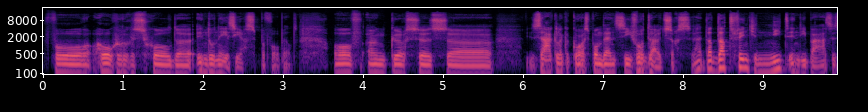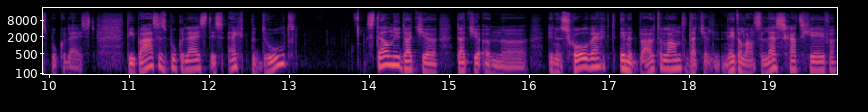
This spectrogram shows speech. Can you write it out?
voor hoger geschoolde Indonesiërs, bijvoorbeeld. Of een cursus. Uh, zakelijke correspondentie voor Duitsers. Dat, dat vind je niet in die basisboekenlijst. Die basisboekenlijst is echt bedoeld Stel nu dat je, dat je een, uh, in een school werkt in het buitenland, dat je Nederlandse les gaat geven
